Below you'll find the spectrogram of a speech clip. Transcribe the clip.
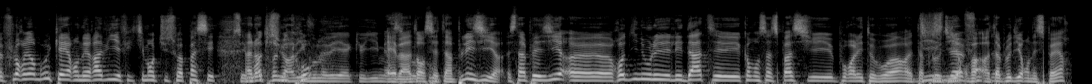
euh, Florian Brucker, on est ravi effectivement que tu sois passé à moi notre suis que micro. vous m'avez accueilli. Eh ben attends, c'est un plaisir. C'est un plaisir. Euh, Redis-nous les, les dates et comment ça se passe pour aller te voir et t'applaudir. 19 Enfin, t'applaudir, on espère.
